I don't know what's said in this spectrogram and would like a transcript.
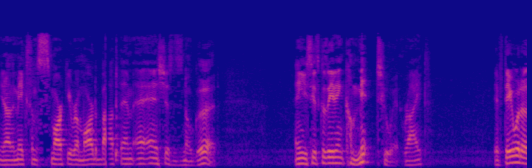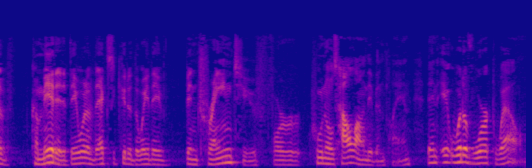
You know, they make some smarky remark about them, and it's just it's no good. And you see, it's because they didn't commit to it, right? If they would have committed, if they would have executed the way they've been trained to for who knows how long they've been playing, then it would have worked well.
